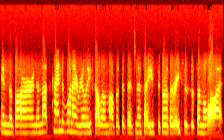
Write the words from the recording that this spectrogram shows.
in the barn. And that's kind of when I really fell in love with the business. I used to go to the races with him a lot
